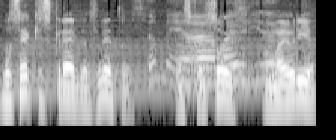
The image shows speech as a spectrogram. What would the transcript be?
Você é que escreve as letras? Também, Das a canções? maioria- A maioria?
